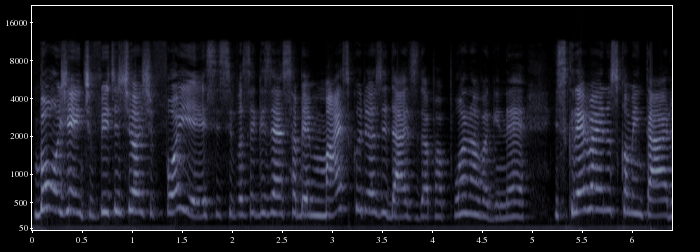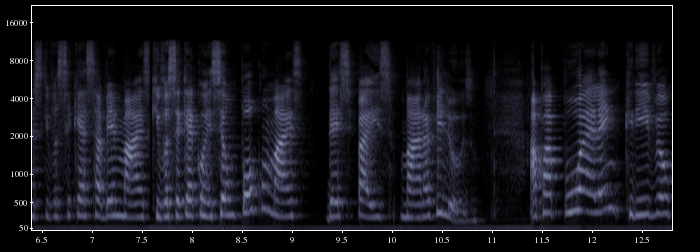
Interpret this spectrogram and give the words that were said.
Bom, gente, o vídeo de hoje foi esse. Se você quiser saber mais curiosidades da Papua Nova Guiné, escreva aí nos comentários que você quer saber mais, que você quer conhecer um pouco mais desse país maravilhoso. A Papua, ela é incrível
